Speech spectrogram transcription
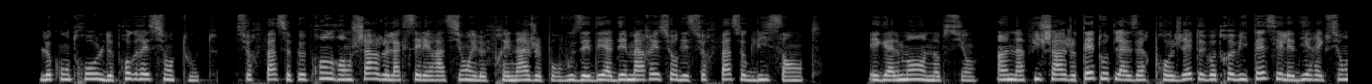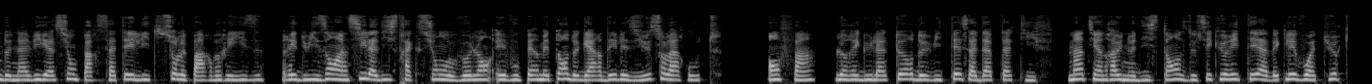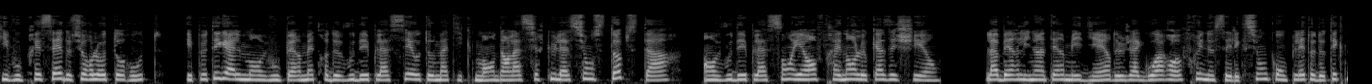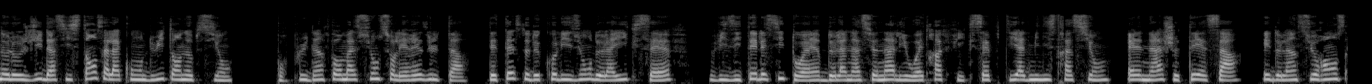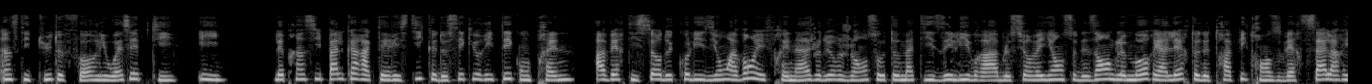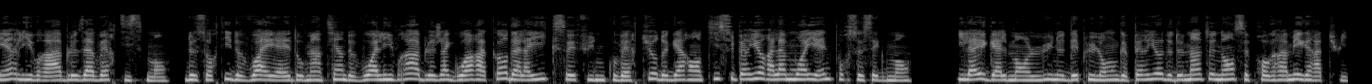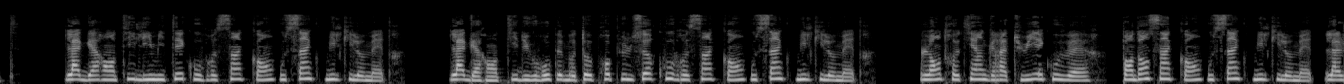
Le contrôle de progression toute surface peut prendre en charge l'accélération et le freinage pour vous aider à démarrer sur des surfaces glissantes. Également en option, un affichage tête haute laser projette votre vitesse et les directions de navigation par satellite sur le pare-brise, réduisant ainsi la distraction au volant et vous permettant de garder les yeux sur la route. Enfin, le régulateur de vitesse adaptatif maintiendra une distance de sécurité avec les voitures qui vous précèdent sur l'autoroute, et peut également vous permettre de vous déplacer automatiquement dans la circulation stop-start, en vous déplaçant et en freinant le cas échéant. La berline intermédiaire de Jaguar offre une sélection complète de technologies d'assistance à la conduite en option. Pour plus d'informations sur les résultats des tests de collision de la XF, visitez les sites web de la National Highway Traffic Safety Administration, NHTSA, et de l'Insurance Institute for Highway Safety, I. Les principales caractéristiques de sécurité comprennent avertisseur de collision avant et freinage d'urgence automatisé livrable surveillance des angles morts et alerte de trafic transversal arrière livrables avertissements de sortie de voie et aide au maintien de voie livrable Jaguar accorde à la XF une couverture de garantie supérieure à la moyenne pour ce segment. Il a également l'une des plus longues périodes de maintenance programmée gratuite. La garantie limitée couvre 5 ans ou 5000 km. La garantie du groupe motopropulseur couvre 5 ans ou 5000 km. L'entretien gratuit est couvert, pendant 5 ans ou 5000 km. La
